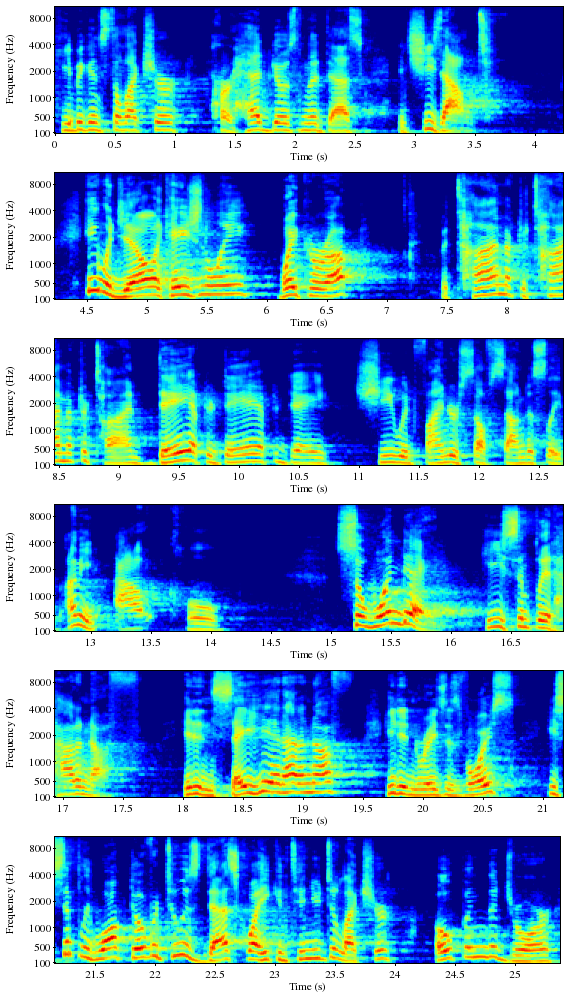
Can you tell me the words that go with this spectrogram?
he begins to lecture, her head goes on the desk, and she's out. He would yell occasionally, wake her up, but time after time after time, day after day after day, she would find herself sound asleep. I mean, out cold. So one day, he simply had had enough. He didn't say he had had enough, he didn't raise his voice. He simply walked over to his desk while he continued to lecture, opened the drawer,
